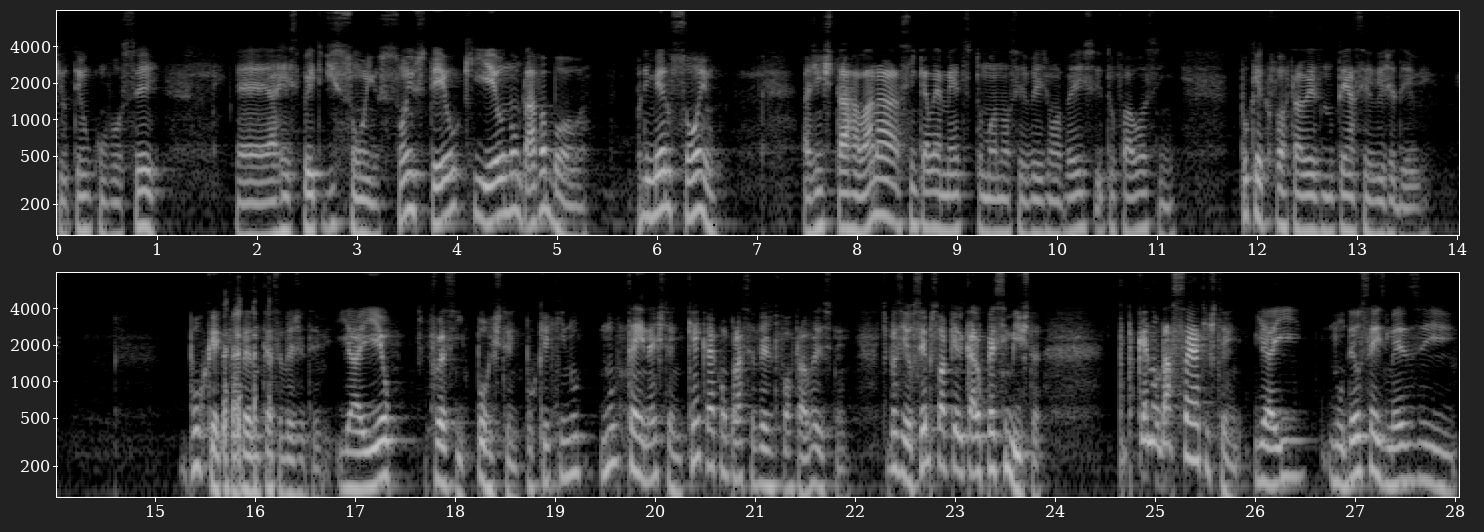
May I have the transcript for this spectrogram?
que eu tenho com você é, a respeito de sonhos. Sonhos teu que eu não dava bola. Primeiro sonho A gente tava lá na Cinco Elementos tomando uma cerveja uma vez e tu falou assim: Por que, que o Fortaleza não tem a cerveja dele? Por que, que o Fortaleza não tem a cerveja dele? E aí eu fui assim: Porra, Sten, por que, que não, não tem, né, Sten? Quem quer comprar cerveja do Fortaleza, Sten? Tipo assim, eu sempre sou aquele cara pessimista. Por que não dá certo, Sten? E aí não deu seis meses e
